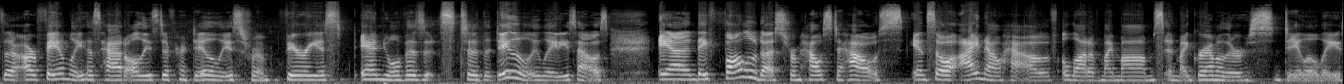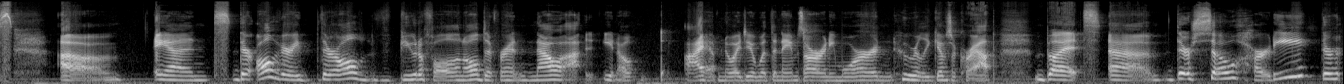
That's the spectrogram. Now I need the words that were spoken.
The, our family has had all these different daylilies from various annual visits to the daylily lady's house, and they followed us from house to house. And so I now have a lot of my mom's and my grandmother's daylilies. Um, and they're all very they're all beautiful and all different and now I, you know I have no idea what the names are anymore and who really gives a crap. But um, they're so hardy, they're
